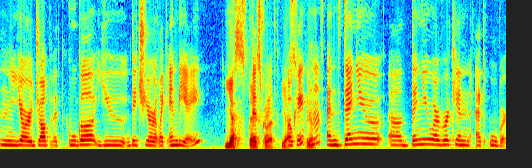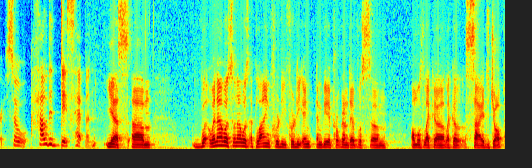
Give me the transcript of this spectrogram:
mm, your job at Google, you ditch your like MBA. Yes, that That's is correct. right. Yes. Okay. yeah. mhm. And then you uh, then you were working at Uber. So how did this happen? Yes. Um, wh- when I was when I was applying for the for the M- MBA program, that was um, almost like a like a side job.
